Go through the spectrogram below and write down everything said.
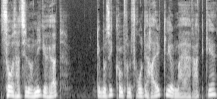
Sowas hat sie noch nie gehört. Die Musik kommt von Frode Haltli und Maya Radke,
